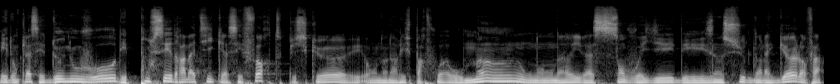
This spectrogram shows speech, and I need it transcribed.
Et donc là, c'est de nouveau des poussées dramatiques assez fortes, puisque on en arrive parfois aux mains, on en arrive à s'envoyer des insultes dans la gueule. Enfin,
